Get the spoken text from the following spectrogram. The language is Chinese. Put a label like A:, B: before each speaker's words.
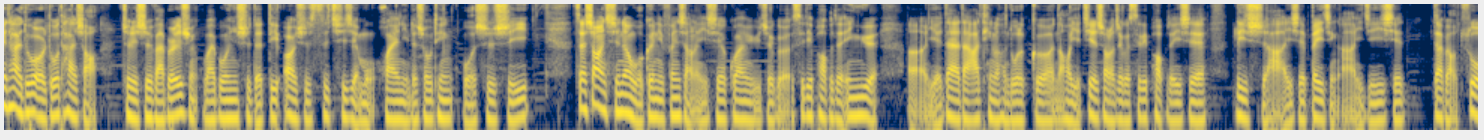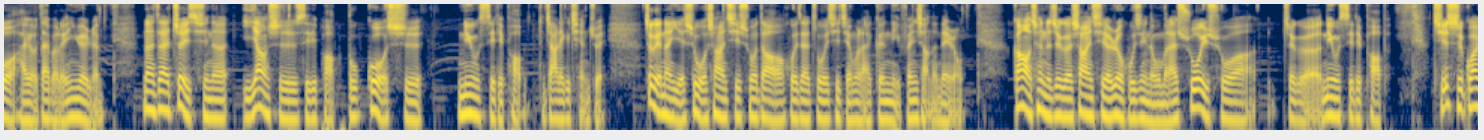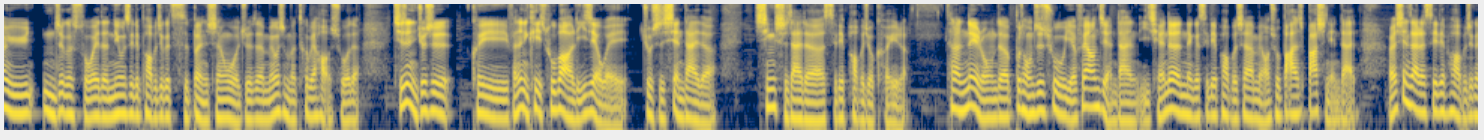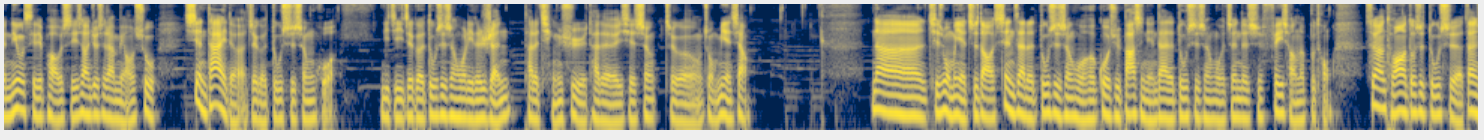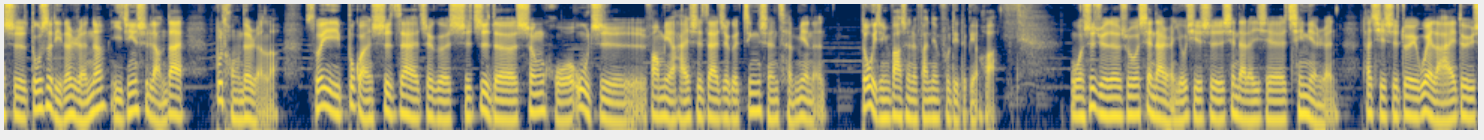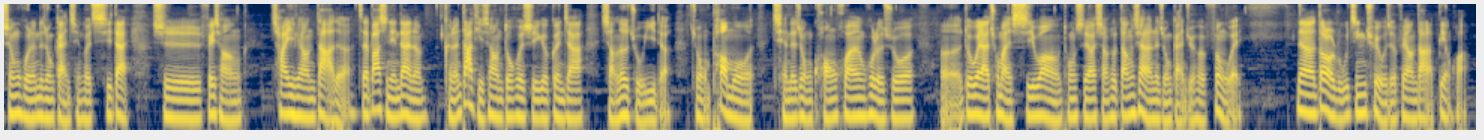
A: 音乐太多，耳朵太少。这里是 Vibration 外播音室的第二十四期节目，欢迎你的收听，我是十一。在上一期呢，我跟你分享了一些关于这个 City Pop 的音乐，呃，也带大家听了很多的歌，然后也介绍了这个 City Pop 的一些历史啊、一些背景啊，以及一些代表作，还有代表的音乐人。那在这一期呢，一样是 City Pop，不过是 New City Pop，加了一个前缀。这个呢，也是我上一期说到会再做一期节目来跟你分享的内容。刚好趁着这个上一期的热乎劲呢，我们来说一说这个 New City Pop。其实关于你这个所谓的 New City Pop 这个词本身，我觉得没有什么特别好说的。其实你就是可以，反正你可以粗暴理解为就是现代的新时代的 City Pop 就可以了。它的内容的不同之处也非常简单。以前的那个 City Pop 是来描述八八十年代的，而现在的 City Pop 这个 New City Pop 实际上就是来描述现代的这个都市生活，以及这个都市生活里的人，他的情绪，他的一些生这种这种面相。那其实我们也知道，现在的都市生活和过去八十年代的都市生活真的是非常的不同。虽然同样都是都市，但是都市里的人呢，已经是两代。不同的人了，所以不管是在这个实质的生活物质方面，还是在这个精神层面呢，都已经发生了翻天覆地的变化。我是觉得说，现代人，尤其是现代的一些青年人，他其实对未来、对于生活的那种感情和期待是非常差异非常大的。在八十年代呢，可能大体上都会是一个更加享乐主义的这种泡沫前的这种狂欢，或者说。呃，对未来充满希望，同时要享受当下的那种感觉和氛围。那到了如今，却有着非常大的变化，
